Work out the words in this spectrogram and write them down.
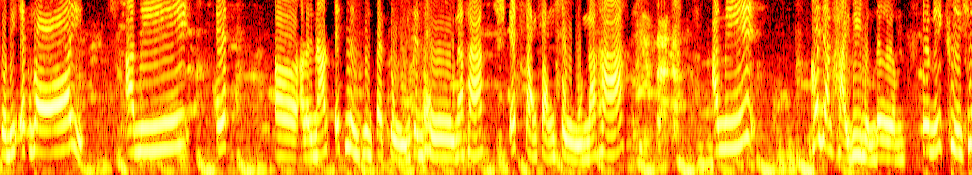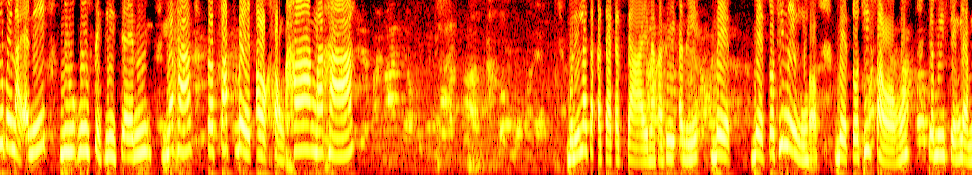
ส่วนนี้ X ร้อย อันนี้ X เอ่ออะไรนะ X หนึ่งหนึ่งแปดศูนย์เจนทูนะคะ X สองสองศูนย์นะคะ อันนี้ก็ยังขายดีเหมือนเดิม ตัวนี้คือหิ้วไปไหนอันนี้มิวสิกรีเจนนะคะจะซับเบสออกสองข้างนะคะ วันนี้เราจะกระจายกระจายนะคะพี่ อันนี้เบสเบสตัวที่หนึ่งครับ เบสตัวที่สองจะมีเสียงแหลม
